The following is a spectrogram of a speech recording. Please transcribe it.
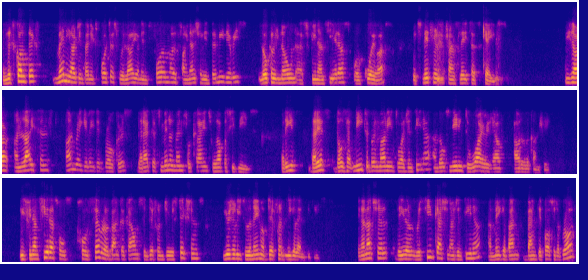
In this context, many Argentine exporters rely on informal financial intermediaries, locally known as financieras or cuevas, which literally translates as caves. These are unlicensed, unregulated brokers that act as middlemen for clients with opposite needs. That is, that is, those that need to bring money into Argentina and those needing to wire it out, out of the country. These financieras hold, hold several bank accounts in different jurisdictions, usually to the name of different legal entities. In a nutshell, they either receive cash in Argentina and make a bank, bank deposit abroad,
